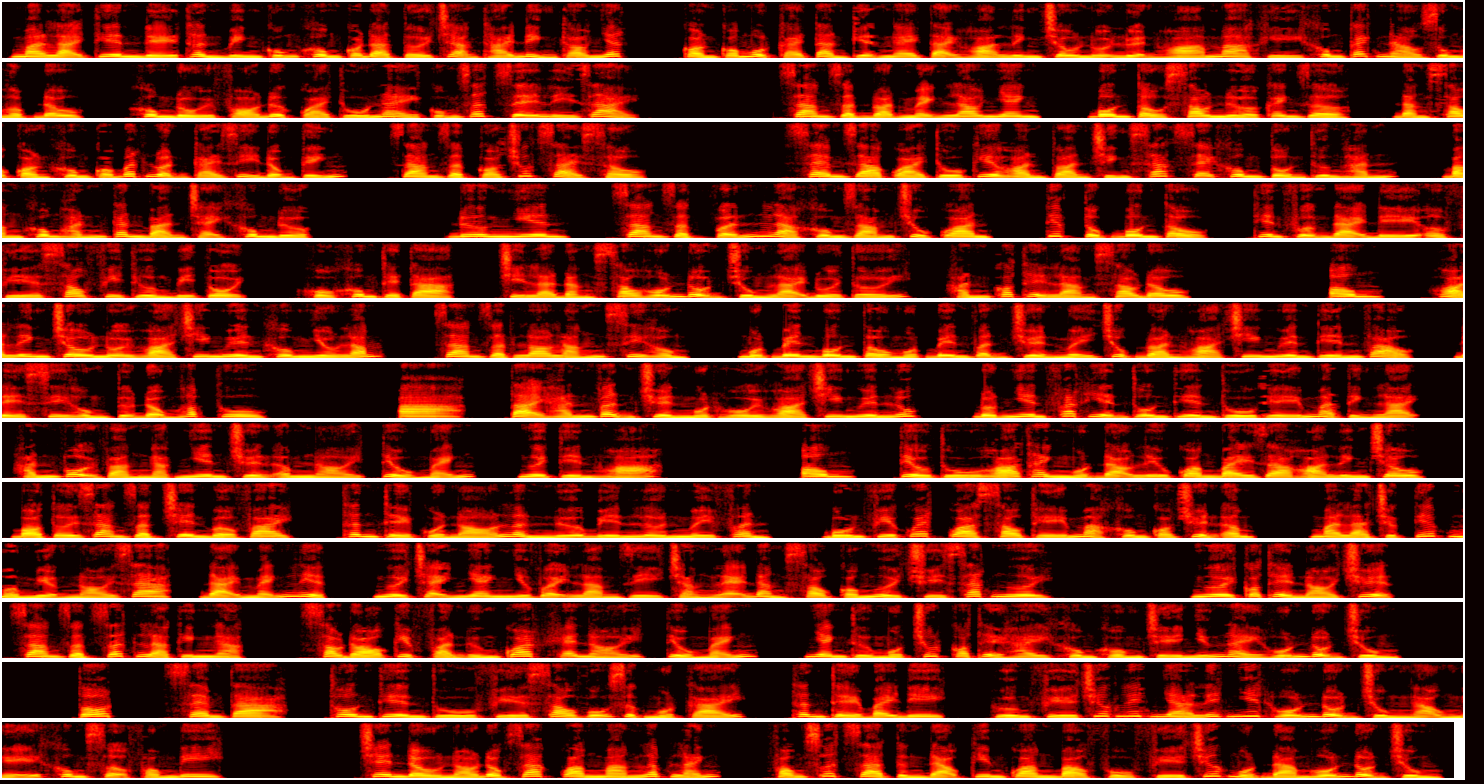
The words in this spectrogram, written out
Mà lại thiên đế thần binh cũng không có đạt tới trạng thái đỉnh cao nhất, còn có một cái tàn kiện ngay tại hỏa linh châu nội luyện hóa ma khí không cách nào dung hợp đâu, không đối phó được quái thú này cũng rất dễ lý giải. Giang giật đoạt mệnh lao nhanh, bôn tẩu sau nửa canh giờ, đằng sau còn không có bất luận cái gì động tính, Giang giật có chút giải sầu. Xem ra quái thú kia hoàn toàn chính xác sẽ không tổn thương hắn, bằng không hắn căn bản chạy không được. Đương nhiên, Giang giật vẫn là không dám chủ quan, tiếp tục bôn tẩu, thiên phượng đại đế ở phía sau phi thường bị tội, khổ không thể tả, chỉ là đằng sau hỗn độn trùng lại đuổi tới, hắn có thể làm sao đâu. Ông, hỏa linh châu nội hỏa chi nguyên không nhiều lắm, Giang giật lo lắng si hồng, một bên bôn tẩu một bên vận chuyển mấy chục đoàn hỏa chi nguyên tiến vào, để si hồng tự động hấp thu. a à, tại hắn vận chuyển một hồi hỏa chi nguyên lúc, đột nhiên phát hiện thôn thiên thú thế mà tỉnh lại, hắn vội vàng ngạc nhiên truyền âm nói tiểu mãnh, ngươi tiến hóa. Ông, tiểu thú hóa thành một đạo lưu quang bay ra hỏa linh châu, bỏ tới giang giật trên bờ vai, thân thể của nó lần nữa biến lớn mấy phần, bốn phía quét qua sau thế mà không có truyền âm, mà là trực tiếp mở miệng nói ra, đại mãnh liệt, ngươi chạy nhanh như vậy làm gì chẳng lẽ đằng sau có người truy sát ngươi. Ngươi có thể nói chuyện, Giang giật rất là kinh ngạc, sau đó kịp phản ứng quát khẽ nói, tiểu mãnh, nhanh thử một chút có thể hay không khống chế những này hỗn độn trùng. Tốt, xem ta, thôn thiên thú phía sau vỗ rực một cái, thân thể bay đi, hướng phía trước lít nha lít nhít hỗn độn trùng ngạo nghễ không sợ phóng đi. Trên đầu nó độc giác quang mang lấp lánh, phóng xuất ra từng đạo kim quang bao phủ phía trước một đám hỗn độn trùng.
